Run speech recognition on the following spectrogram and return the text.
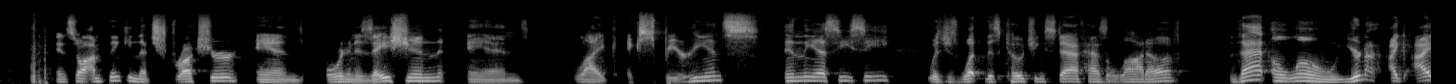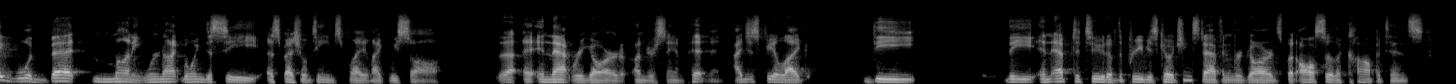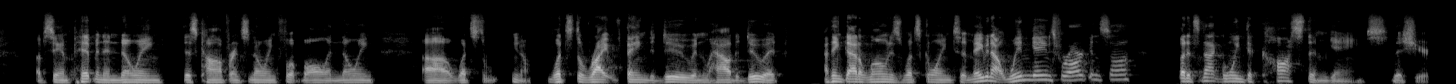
and so I'm thinking that structure and organization and like experience in the SEC, which is what this coaching staff has a lot of, that alone, you're not like I would bet money we're not going to see a special teams play like we saw uh, in that regard under Sam Pittman. I just feel like the the ineptitude of the previous coaching staff in regards, but also the competence of Sam Pittman and knowing this conference, knowing football, and knowing uh, what's the you know what's the right thing to do and how to do it. I think that alone is what's going to maybe not win games for Arkansas, but it's not going to cost them games this year.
